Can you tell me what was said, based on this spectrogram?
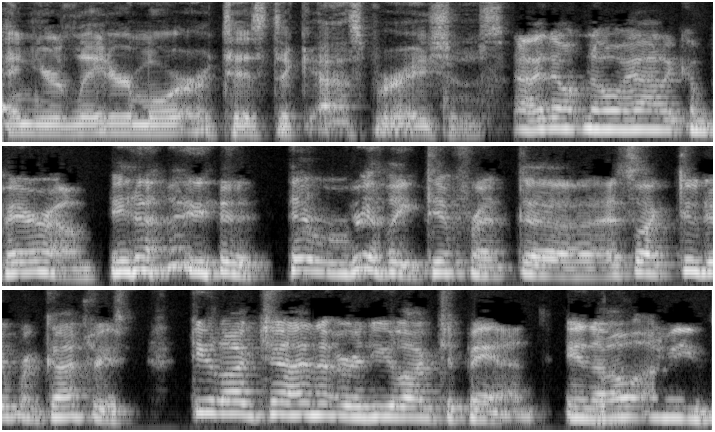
and your later, more artistic aspirations? I don't know how to compare them. You know, they're really different. Uh, it's like two different countries. Do you like China or do you like Japan? You know, I mean,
